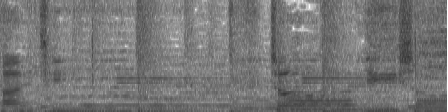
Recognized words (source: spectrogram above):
爱情这一生。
